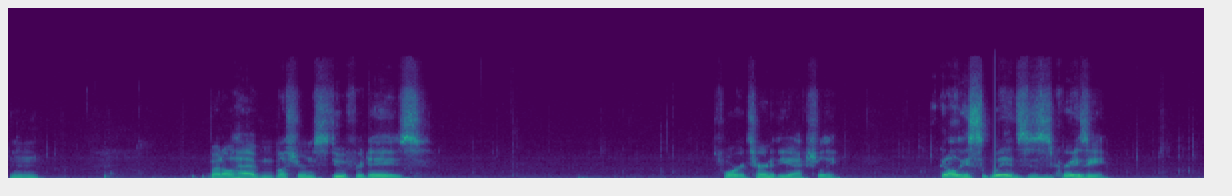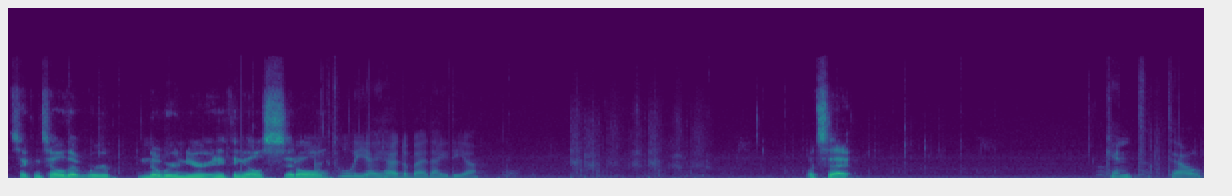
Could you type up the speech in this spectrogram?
Hmm. But I'll have mushroom stew for days. For eternity, actually. Look at all these squids. This is crazy. So I can tell that we're nowhere near anything else at all. Actually, I had a bad idea. What's that? Can't tell.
